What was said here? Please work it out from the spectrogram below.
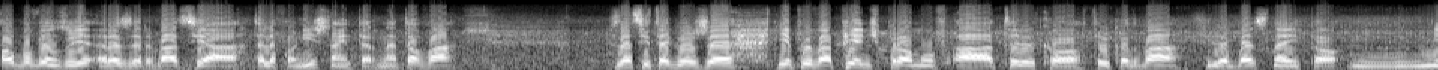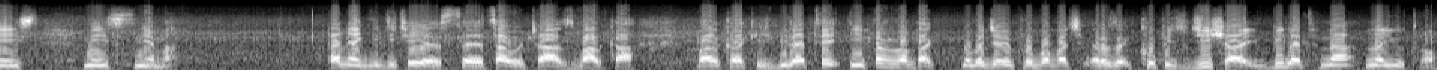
obowiązuje rezerwacja telefoniczna, internetowa z racji tego, że nie pływa 5 promów, a tylko, tylko dwa w chwili obecnej, to mm, miejsc, miejsc nie ma. Tam jak widzicie jest e, cały czas walka, walka o jakieś bilety i powiem Wam tak, no będziemy próbować kupić dzisiaj bilet na, na jutro.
